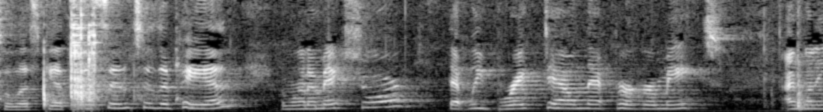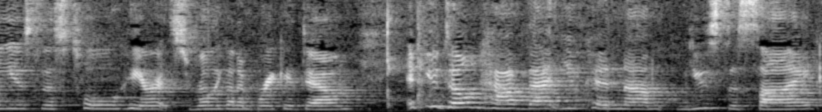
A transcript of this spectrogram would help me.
So let's get this into the pan. And we're gonna make sure that we break down that burger meat I'm gonna use this tool here. It's really gonna break it down. If you don't have that, you can um, use the side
